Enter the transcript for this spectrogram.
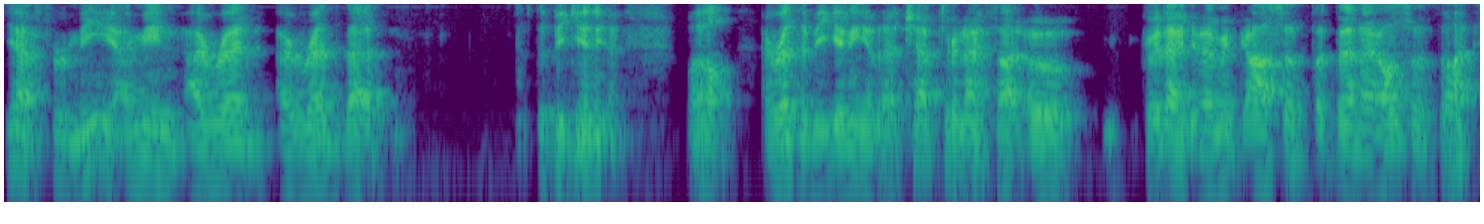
Yeah, for me, I mean, I read I read that the beginning. Well, I read the beginning of that chapter and I thought, oh, good academic gossip. But then I also thought,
